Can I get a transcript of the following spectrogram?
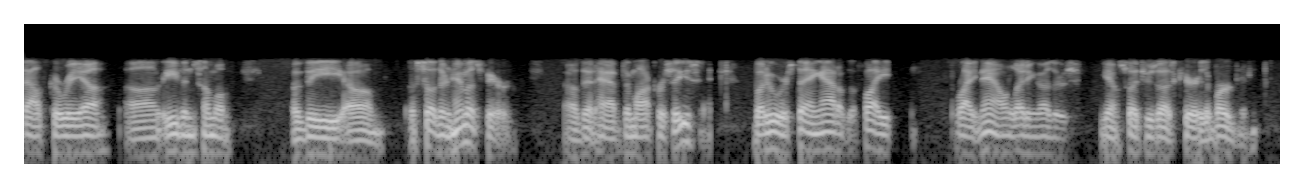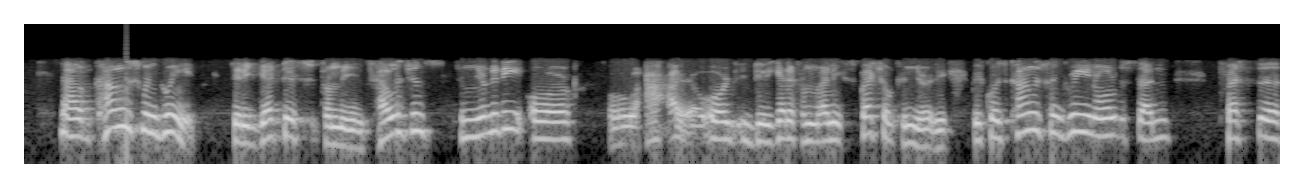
South Korea, uh, even some of, the um, Southern Hemisphere uh, that have democracies, but who are staying out of the fight right now and letting others, you know, such as us, carry the burden. Now, Congressman Green, did he get this from the intelligence community or or, or did he get it from any special community? Because Congressman Green all of a sudden pressed the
